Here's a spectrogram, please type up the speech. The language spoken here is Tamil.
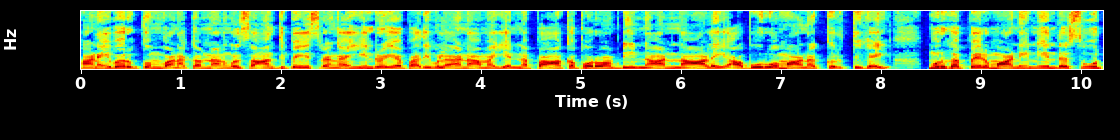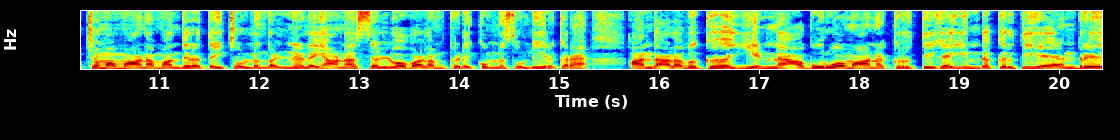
அனைவருக்கும் வணக்கம். நான் உங்கள் சாந்தி பேசுறேங்க. இன்றைய பதிவுல நாம என்ன பார்க்க போறோம் அப்படின்னா நாளை அபூர்வமான கிருத்திகை முருகப்பெருமானின் இந்த சூட்சமமான மந்திரத்தை சொல்லுங்கள். நிலையான செல்வ வளம் கிடைக்கும்னு சொல்லியிருக்கிறேன். அந்த அளவுக்கு என்ன அபூர்வமான கிருத்திகை? இந்த கிருத்திகை அன்று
